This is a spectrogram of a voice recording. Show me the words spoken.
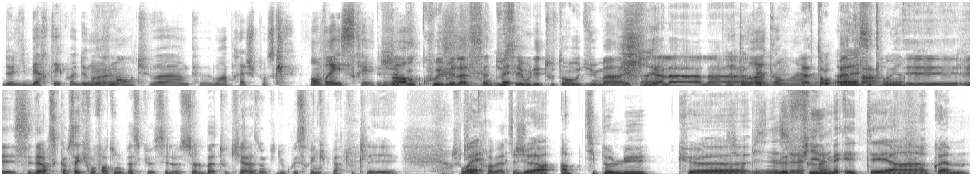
de liberté, quoi, de Ouais. mouvement, tu vois, un peu. Bon, après, je pense que en vrai, il serait J'ai beaucoup aimé la scène, tu Mais- sais, où il est tout en haut du mât et qu'il Ouais. y a la, la, La tempête. Là. la tempête Ouais, là. c'est trop bien. Et, et c'est d'ailleurs c'est comme ça qu'ils font fortune parce que c'est le seul bateau qui reste, donc du coup ils se récupèrent toutes les, toutes Ouais, les crevettes. j'ai un, un petit peu lu que le film crevette. était un, quand même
